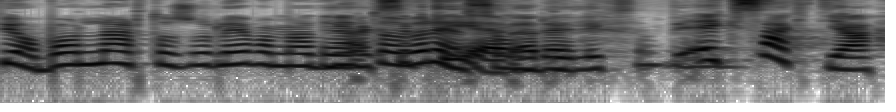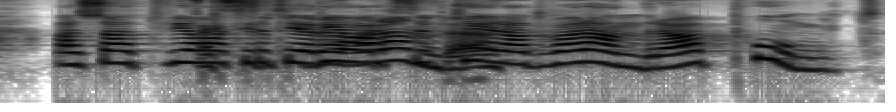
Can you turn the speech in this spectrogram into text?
vi, har bara lärt oss att leva med att vi inte är överens om det. det, liksom. Exakt ja. Alltså att vi har, Acceptera acceptera vi har varandra. accepterat varandra, punkt.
